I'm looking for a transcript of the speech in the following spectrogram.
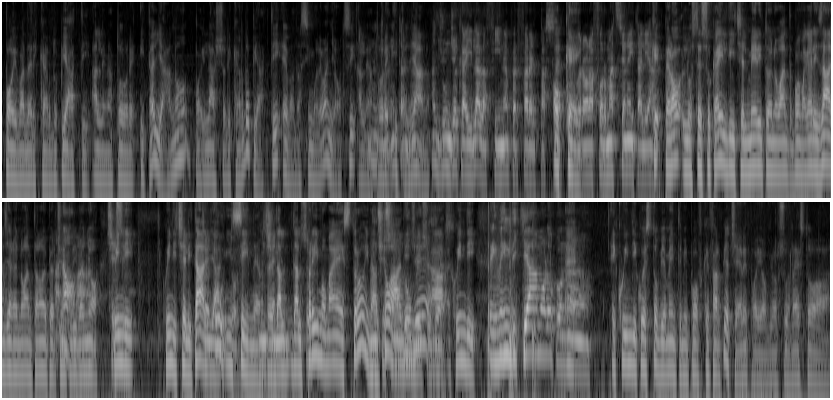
poi va da Riccardo Piatti, allenatore italiano, poi lascia Riccardo Piatti e va da Simone Vagnozzi, allenatore italiano. italiano. Aggiunge Cail alla fine per fare il passetto, okay. però la formazione italiana. Che però lo stesso Cail dice il merito è 90, poi magari esagera il 99% ah no, di Vagnozzi, quindi... Sì. Quindi c'è l'Italia c'è in Sinner, cioè dal, dal primo maestro in Alto Adige, a, quindi rivendichiamolo con... Eh, e quindi questo ovviamente mi può che far piacere, poi ovvio sul resto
